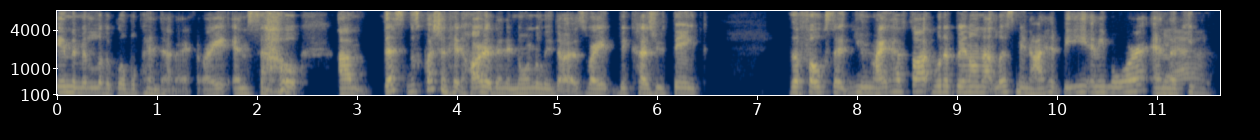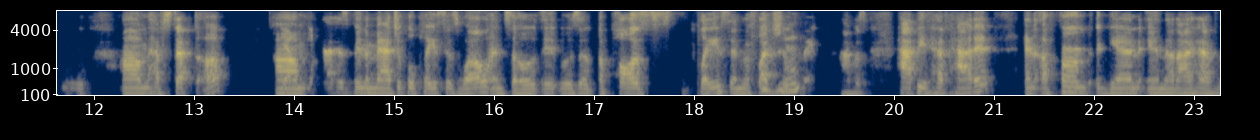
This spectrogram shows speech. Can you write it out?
in the middle of a global pandemic, right? And so um, this, this question hit harder than it normally does, right? Because you think the folks that you might have thought would have been on that list may not have be anymore. And yeah. the people who um, have stepped up, um, yeah. that has been a magical place as well. And so it was a, a pause place and reflection. Mm-hmm. I was happy to have had it and affirmed again in that I have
